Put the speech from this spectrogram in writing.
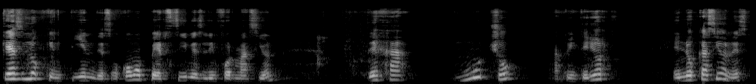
¿Qué es lo que entiendes o cómo percibes la información? Deja mucho a tu interior. En ocasiones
